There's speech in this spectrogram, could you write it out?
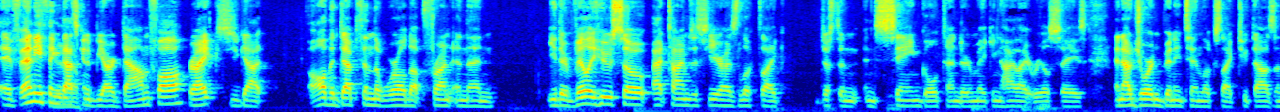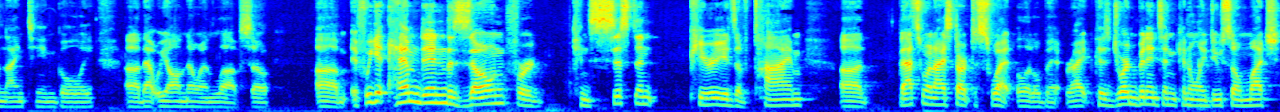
if anything, Yeah. that's going to be our downfall, right? Because you got all the depth in the world up front, and then either Ville Husso at times this year has looked like just an insane goaltender making highlight reel saves, and now Jordan Binnington looks like 2019 goalie uh, that we all know and love. So um, if we get hemmed in the zone for consistent periods of time, uh, that's when I start to sweat a little bit, right? Because Jordan Binnington can only do so much.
